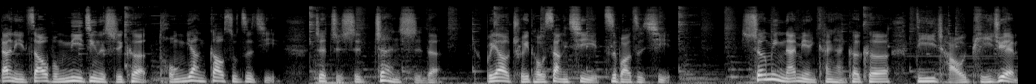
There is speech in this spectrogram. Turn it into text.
当你遭逢逆境的时刻，同样告诉自己，这只是暂时的，不要垂头丧气、自暴自弃。生命难免坎坎坷坷、低潮、疲倦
